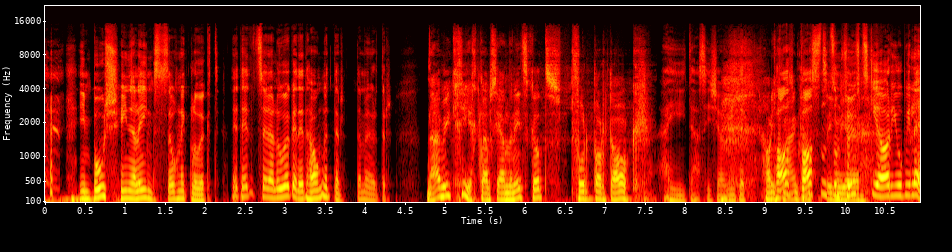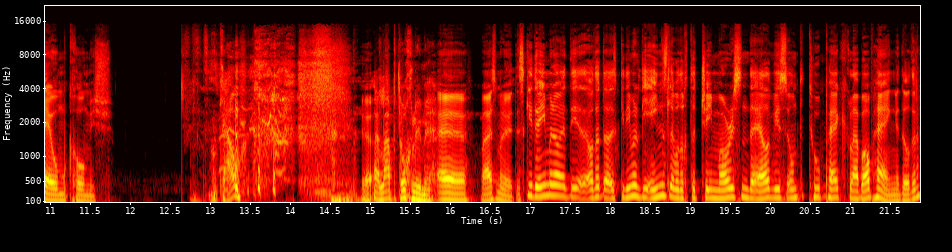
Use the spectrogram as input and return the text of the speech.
Im Busch, hinten links, ist auch nicht geschaut. Dort hätte er schauen dort hängt er, der Mörder. Nein, wirklich. Ich glaube, sie haben ihn jetzt gerade vor ein paar Tagen. Hey, das ist ja wieder. Pa gemeint, passend zum 50-Jahr-Jubiläum, komisch. Gell? ja. Er lebt doch nicht mehr. Äh, weiß man nicht. Es gibt ja immer noch die, oder, es gibt immer die Insel, wo doch der Jim Morrison, der Elvis und der Tupac, glaube abhängen, oder?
